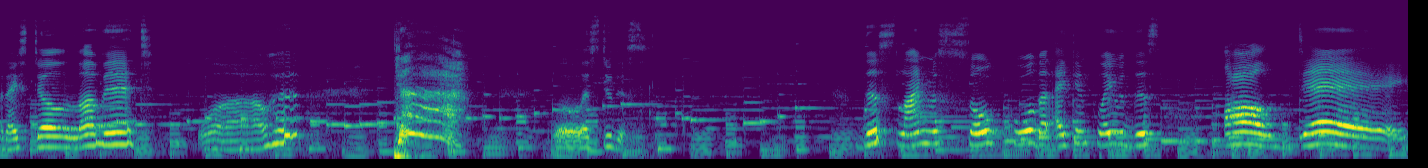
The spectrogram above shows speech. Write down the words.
But I still love it. Wow. yeah! Whoa, let's do this. This slime is so cool that I can play with this all day.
